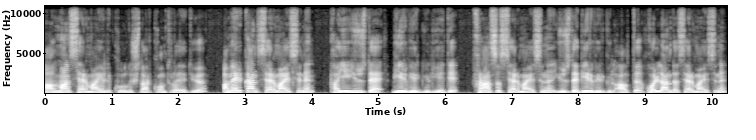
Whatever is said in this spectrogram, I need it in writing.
Alman sermayeli kuruluşlar kontrol ediyor. Amerikan sermayesinin payı %1,7, Fransız sermayesinin %1,6, Hollanda sermayesinin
